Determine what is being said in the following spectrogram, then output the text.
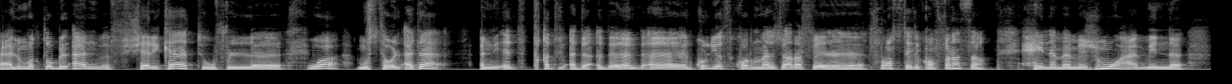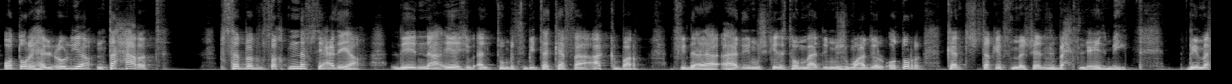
المطلوب الآن في الشركات وفي ومستوى الأداء. ان تقدم أداء الكل يذكر ما جرى في فرنسا تيليكوم فرنسا حينما مجموعة من أطرها العليا انتحرت. بسبب الضغط النفسي عليها لأن يجب أن تثبت كفاءه أكبر في دارها هذه مشكلتهم هذه مجموعه ديال الأطر كانت تشتغل في مجال البحث العلمي. بما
